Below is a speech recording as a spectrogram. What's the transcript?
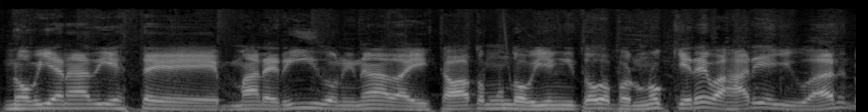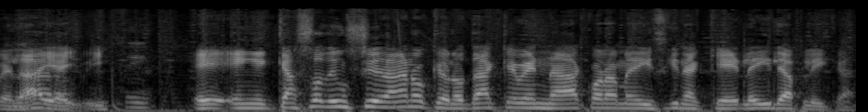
no había nadie este mal herido ni nada, y estaba todo el mundo bien y todo, pero uno quiere bajar y ayudar, ¿verdad? Claro, Y- y- sí. eh, en el caso de un ciudadano que no tenga que ver nada con la medicina, ¿qué ley le aplica?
